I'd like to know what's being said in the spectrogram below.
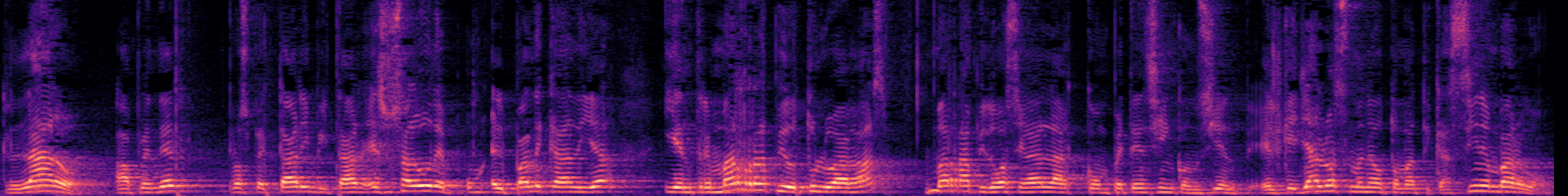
Claro, aprender, prospectar, invitar, eso es algo de el pan de cada día y entre más rápido tú lo hagas, más rápido vas a llegar a la competencia inconsciente, el que ya lo haces de manera automática. Sin embargo,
